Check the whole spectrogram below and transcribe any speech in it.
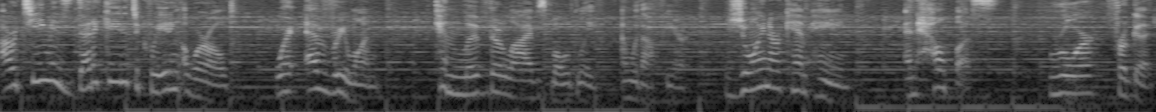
Our team is dedicated to creating a world where everyone can live their lives boldly and without fear. Join our campaign and help us roar for good.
